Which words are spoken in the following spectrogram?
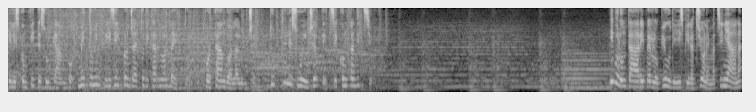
e le sconfitte sul campo mettono in crisi il progetto di Carlo Alberto, portando alla luce tutte le sue incertezze e contraddizioni. I volontari, per lo più di ispirazione mazziniana,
